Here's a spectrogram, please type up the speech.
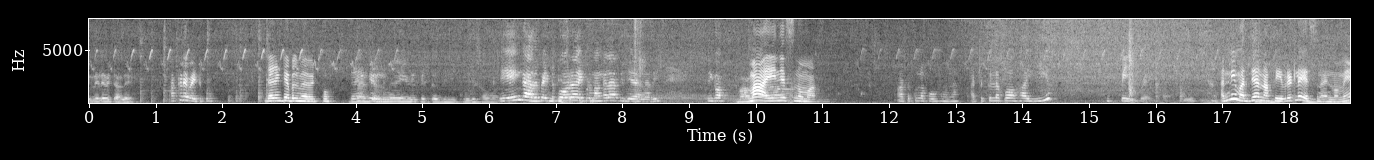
ఇవి ఏదో పెట్టాలి? అక్కడే పెట్టుకో. డైనింగ్ టేబుల్ మీద పెట్టుకో ఏం కాదు పెట్టుకోరా ఇప్పుడు మంగళారతి చేయాలి అది. ఇగో. మా ఏం చేస్తున్నావు మా? అటుకుల పోహన అటుకుల పోహ ఫేవరెట్ అన్ని మధ్య నా ఫేవరెట్లే చేస్తున్నాను మమ్మీ?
